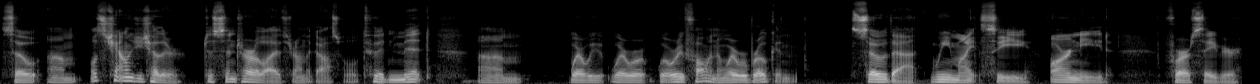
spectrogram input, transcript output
So um, let's challenge each other to center our lives around the gospel, to admit um, where, we, where, we're, where we've fallen and where we're broken, so that we might see our need for our Savior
